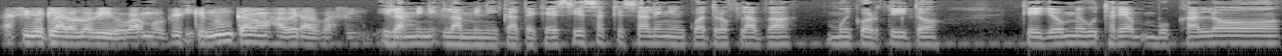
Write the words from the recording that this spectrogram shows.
así de claro lo digo, vamos, que es que nunca vamos a ver algo así. Y las mini, las mini catequesis esas que salen en cuatro flashbacks muy cortitos, que yo me gustaría buscarlo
